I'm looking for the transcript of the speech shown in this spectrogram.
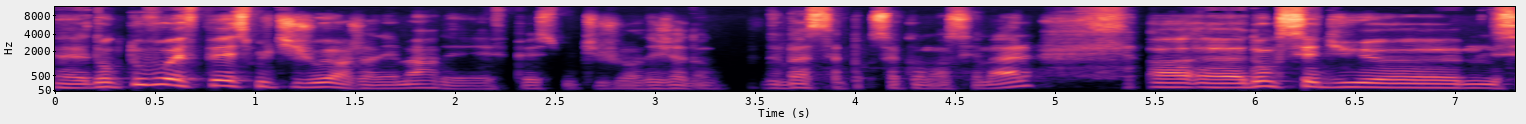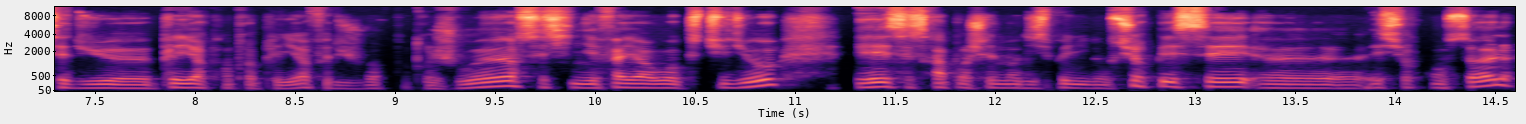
euh, donc, nouveau FPS multijoueur. J'en ai marre des FPS multijoueurs déjà. Donc, de base, ça, ça commençait mal. Euh, donc, c'est du, c'est du player contre player, enfin du joueur contre joueur. C'est signé Fireworks Studio et ce sera prochainement disponible sur PC et sur console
